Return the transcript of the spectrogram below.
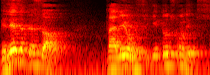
Beleza, pessoal? Valeu, fiquem todos com Deus.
